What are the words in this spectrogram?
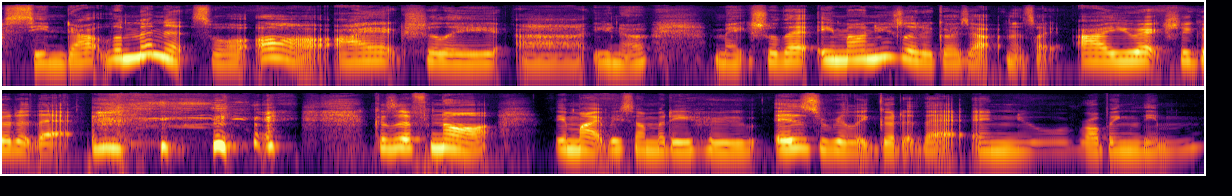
send out the minutes or, oh, I actually, uh, you know, make sure that email newsletter goes out. And it's like, are you actually good at that? Because if not, there might be somebody who is really good at that and you're robbing them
